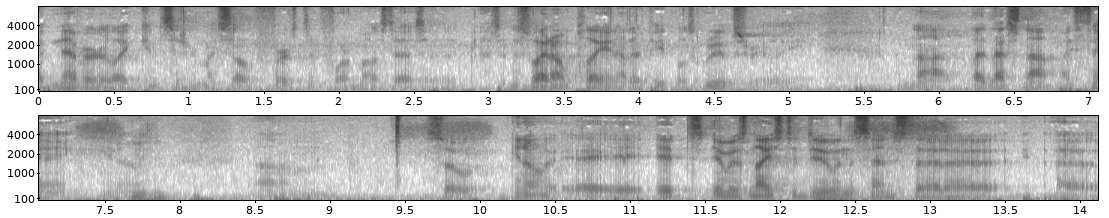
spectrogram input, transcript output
I've never like considered myself first and foremost as a. As a this is why I don't play in other people's groups. Really, I'm not. like, That's not my thing. You know. Um, so you know, it, it it was nice to do in the sense that uh, uh,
